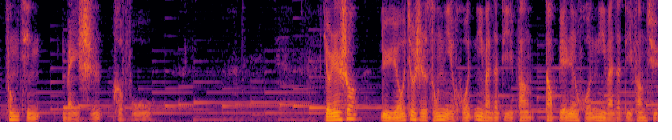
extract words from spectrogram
风情、美食和服务。有人说，旅游就是从你活腻歪的地方到别人活腻歪的地方去。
